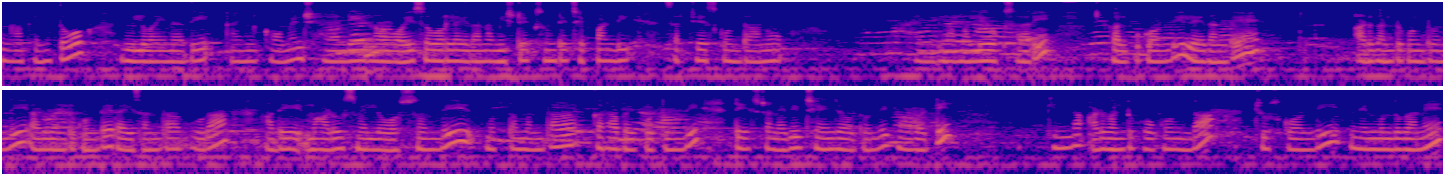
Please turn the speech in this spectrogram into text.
నాకెంతో విలువైనది. అండ్ కామెంట్ చేయండి. నా వాయిస్ ఓవర్లో ఏదైనా మిస్టేక్స్ ఉంటే చెప్పండి. సెర్చ్ చేసుకుంటాను. అండ్ ఇలా మళ్ళీ ఒకసారి కలుపుకోండి. లేదంటే అడుగంటుకుంటుంది. అడుగంటుకుంటే రైస్ అంతా కూడా అదే మాడు స్మెల్ వస్తుంది. మొత్తం అంతా ఖరాబ్ అయిపోతుంది. టేస్ట్ అనేది చేంజ్ అవుతుంది. కాబట్టి కింద అడుగంటుకోకుండా చూసుకోండి. నేను ముందుగానే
